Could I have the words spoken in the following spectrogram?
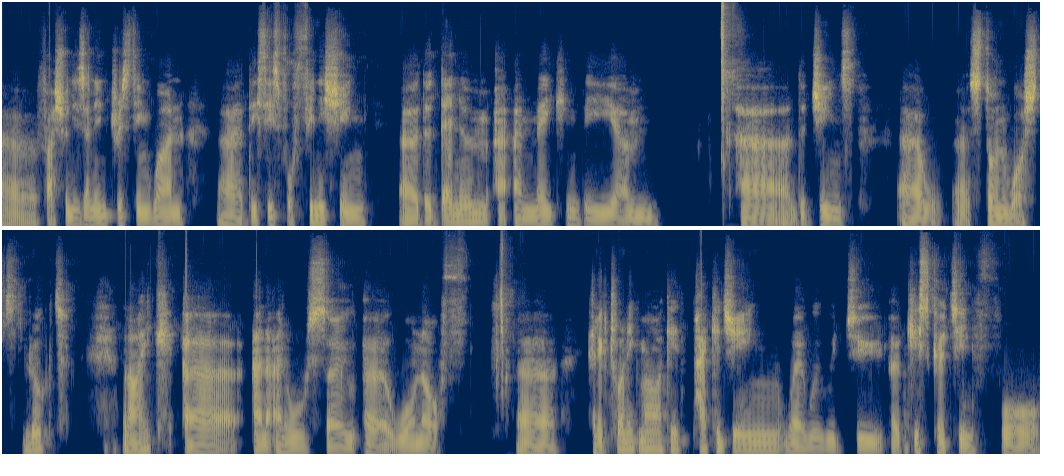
Uh, fashion is an interesting one. this is for finishing the denim and making the um, the jeans stone washed looked like, and and also worn off. Electronic market, packaging, where we would do uh, kiss cutting for,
